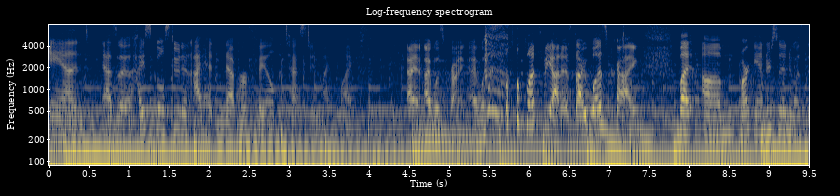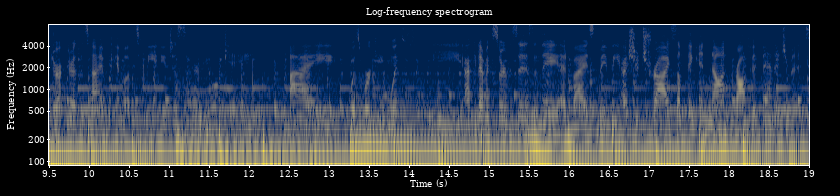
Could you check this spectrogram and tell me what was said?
And as a high school student, I had never failed a test in my life. I, I was crying. I was, let's be honest, I was crying. But um, Mark Anderson, who was the director at the time, services and they advised maybe I should try something in nonprofit management.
